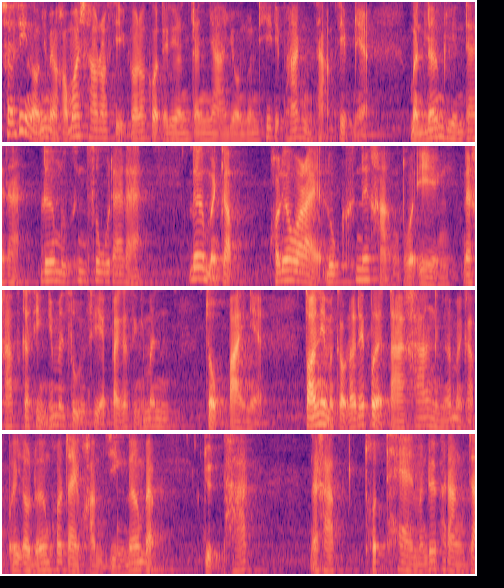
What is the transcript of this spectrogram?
ฉะนั้นสิ่งเหล่านี้หมายความว่าชาวราศีกรกฎในเดือนกันยายนวันที่ 15-30เนี่ยเหมือนเริ่มยืนได้แล้วเริ่มลุกขึ้นสู้ได้แล้วเริ่มเหมือนกับ เขาเรียกว่าอะไรลุกขึ้นด้วยขาของตัวเองนะครับกับสิ่งที่มันสูญเสียไปกับสิ่งที่มันจบไปเนี่ยตอนนี้เหมือนกับเราได้เปิดตาข้างหนึ่งแล้วเหมือนกับเฮ้ยเราเริ่มเข้าใจความจริงเริ่มแบบหยุดพักนะครับทดแทนมันด้วยพลังใจ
